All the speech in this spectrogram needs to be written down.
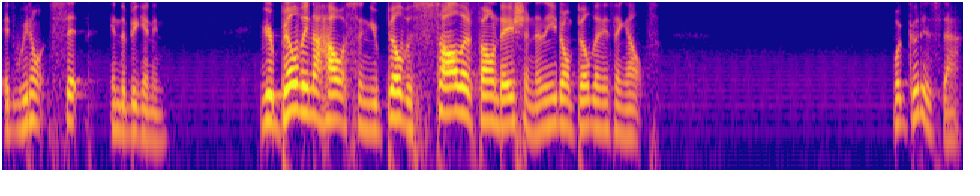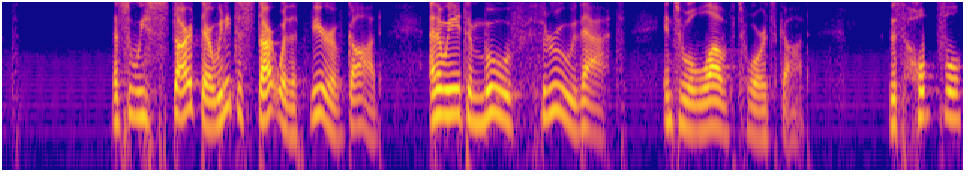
it, we don't sit in the beginning. If you're building a house and you build a solid foundation and then you don't build anything else, what good is that? And so we start there. We need to start with a fear of God. And then we need to move through that into a love towards God. This hopeful,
